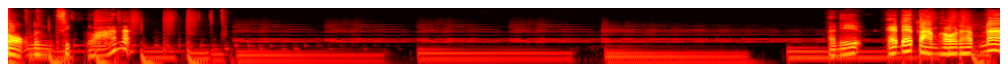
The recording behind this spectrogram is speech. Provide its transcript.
ดอกหนึ่งสิบล้านอะ อันนี้แอดได้ตามเขานะครับหน่า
